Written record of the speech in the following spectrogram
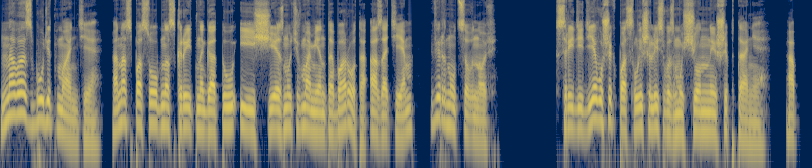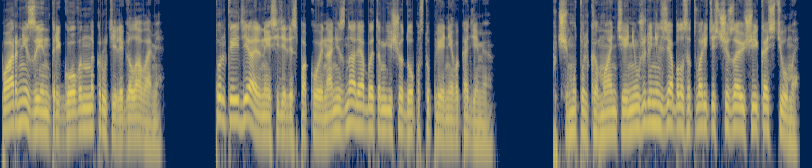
«На вас будет мантия. Она способна скрыть наготу и исчезнуть в момент оборота, а затем вернуться вновь». Среди девушек послышались возмущенные шептания а парни заинтригованно крутили головами. Только идеальные сидели спокойно, они знали об этом еще до поступления в академию. «Почему только мантия? Неужели нельзя было сотворить исчезающие костюмы?»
